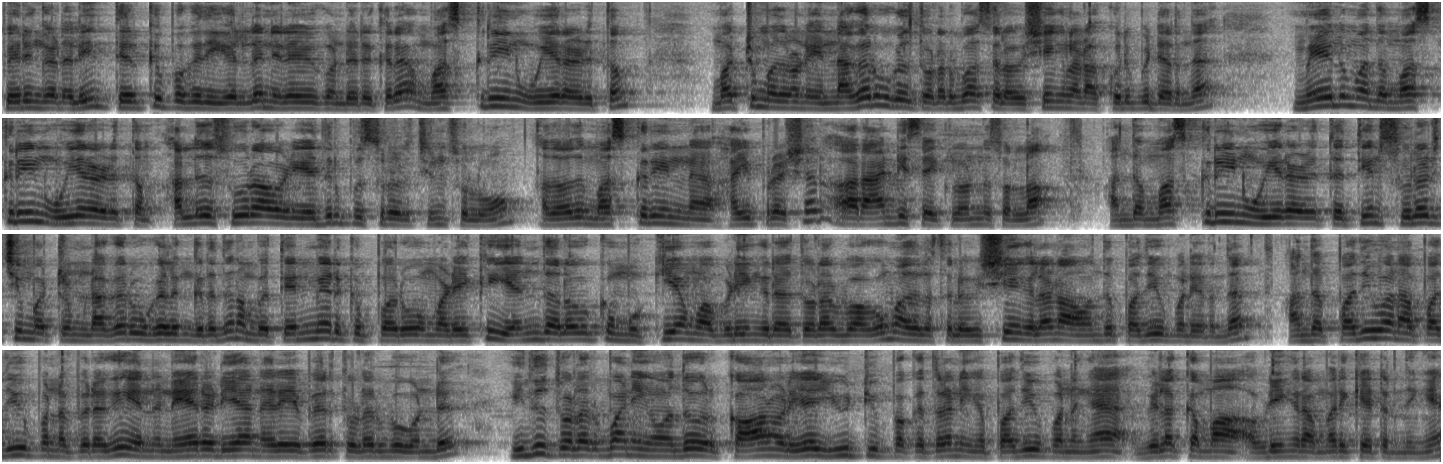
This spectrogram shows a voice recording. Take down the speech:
பெருங்கடலின் தெற்கு பகுதிகளில் நிலவி கொண்டிருக்கிற மஸ்கிரீன் உயர் அழுத்தம் மற்றும் அதனுடைய நகர்வுகள் தொடர்பாக சில விஷயங்களை நான் குறிப்பிட்டிருந்தேன். மேலும் அந்த மஸ்கிரீன் உயர் அழுத்தம் அல்லது சூறாவளி எதிர்ப்பு சுழற்சின்னு சொல்லுவோம். அதாவது மஸ்கிரீன் ஹை ப்ரெஷர் ஆர் ஆன்டிசைக்ளோன்னு சொல்லலாம். அந்த மஸ்கிரீன் உயர் அழுத்தத்தின் சுழற்சி மற்றும் நகர்வுகள்ங்கிறது நம்ம தென்மேற்கு பருவமழைக்கு எந்த அளவுக்கு முக்கியம் அப்படிங்கிற தொடர்பாகவும் அதில் சில விஷயங்களை நான் வந்து பதிவு பண்ணியிருந்தேன். அந்த பதிவை நான் பதிவு பண்ண பிறகு என்னை நேரடியாக நிறைய பேர் தொடர்பு கொண்டு இது தொடர்பாக நீங்கள் வந்து ஒரு காணொலியை யூடியூப் பக்கத்தில் நீங்கள் பதிவு பண்ணுங்க விளக்கமா அப்படிங்கிற மாதிரி கேட்டிருந்தீங்க.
